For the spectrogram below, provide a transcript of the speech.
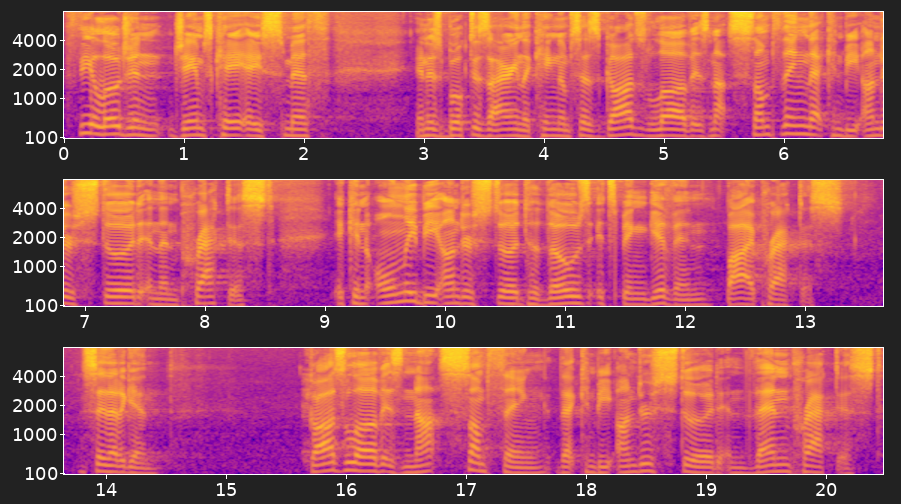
Theologian James K.A. Smith, in his book Desiring the Kingdom, says God's love is not something that can be understood and then practiced. It can only be understood to those it's been given by practice. Say that again. God's love is not something that can be understood and then practiced.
